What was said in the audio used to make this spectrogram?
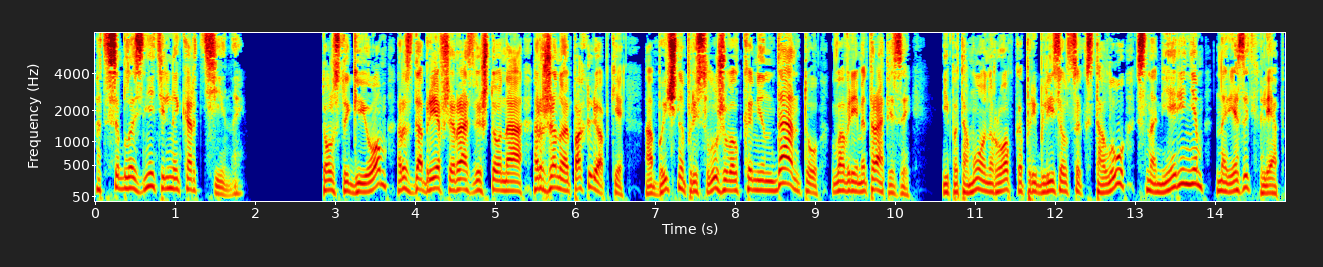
от соблазнительной картины. Толстый Гийом, раздобревший разве что на ржаной похлебке, обычно прислуживал коменданту во время трапезы, и потому он робко приблизился к столу с намерением нарезать хлеб.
